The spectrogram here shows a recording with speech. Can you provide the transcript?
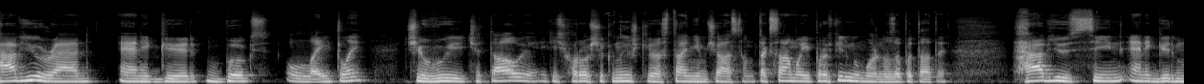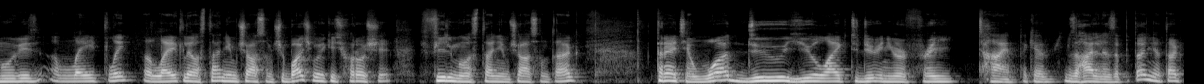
Have you read any good books lately? Чи ви читали якісь хороші книжки останнім часом? Так само і про фільми можна запитати. Have you seen any good movies lately? Lately останнім часом. Чи бачили якісь хороші фільми останнім часом? так? Третє, what do you like to do in your free time? Таке загальне запитання, так,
